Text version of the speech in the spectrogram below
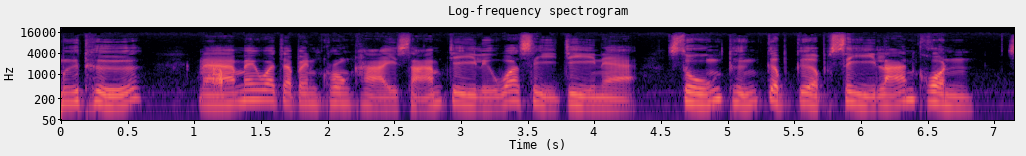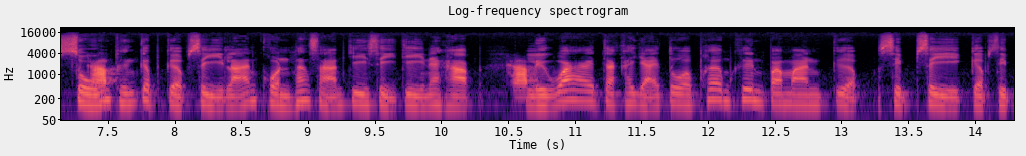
มือถือคนะรับไม่ว่าจะเป็นโครงข่าย 3G หรือว่า 4G เนี่ยสูงถึงเกือบเกือบ4ล้านคน สูงถึงเกือบเกือบ4ล้านคนทั้ง 3G 4G นะครับครับ หรือว่าจะขยายตัวเพิ่มขึ้นประมาณเกือบ 14 เกือบ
